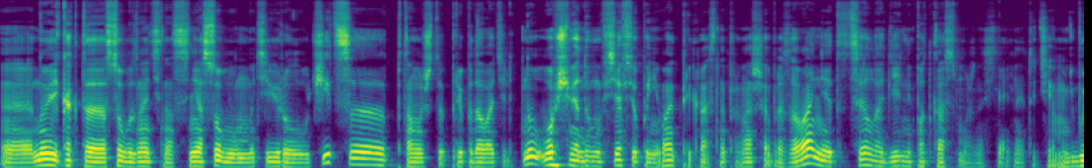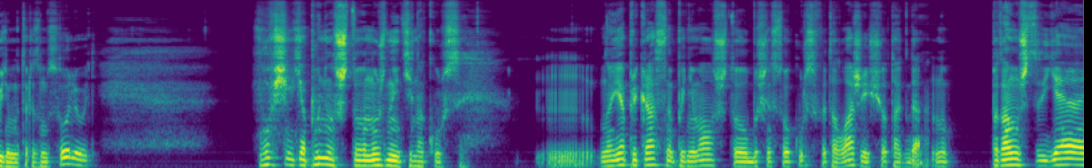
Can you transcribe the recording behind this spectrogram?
Э, ну и как-то особо, знаете, нас не особо мотивировало учиться, потому что преподаватель... Ну, в общем, я думаю, все все понимают прекрасно про наше образование. Это целый отдельный подкаст можно снять на эту тему. Не будем это размусоливать. В общем, я понял, что нужно идти на курсы. Но я прекрасно понимал, что большинство курсов это лажа еще тогда. Ну, потому что я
